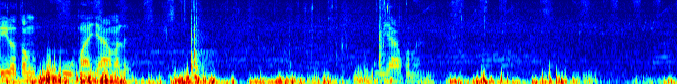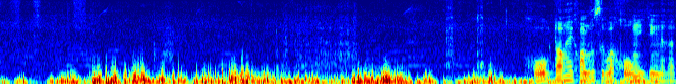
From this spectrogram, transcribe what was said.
นี้เราต้องปูมายาวมาเลยปูยาวเข้ามาโค้งต้องให้ความรู้สึกว่าโค้งจริงๆนะครับ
